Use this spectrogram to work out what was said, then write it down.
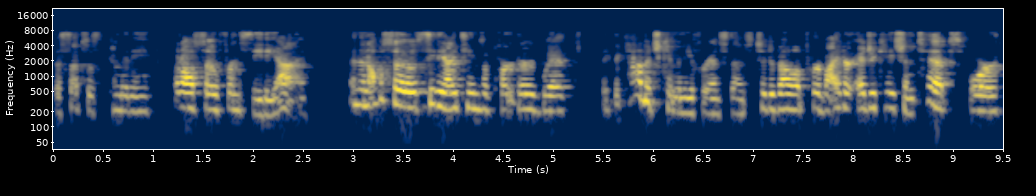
the sepsis committee, but also from CDI. And then also CDI teams have partnered with like the CABG committee, for instance, to develop provider education tips for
